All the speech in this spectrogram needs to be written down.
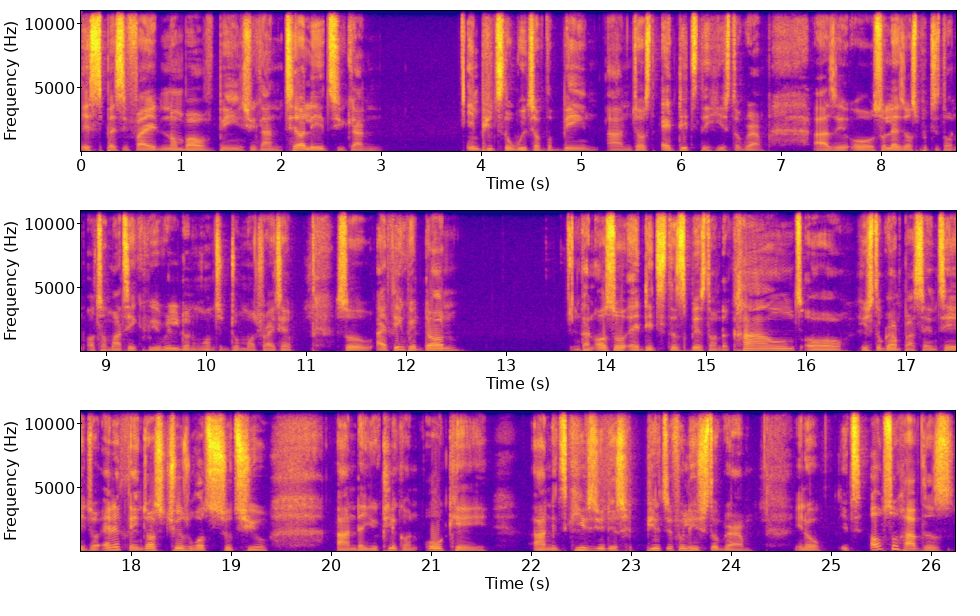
a specified number of bins you can tell it you can input the width of the bin and just edit the histogram as a oh so let's just put it on automatic. We really don't want to do much right here. So i think we're done. You can also edit this based on the count or histogram percentage or anything. Just choose what suits you and then you click on ok. And it gives you this beautiful histogram. You know it also have this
